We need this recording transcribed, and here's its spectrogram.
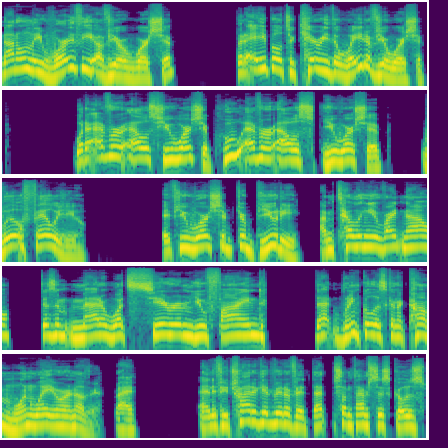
not only worthy of your worship, but able to carry the weight of your worship. Whatever else you worship, whoever else you worship will fail you. If you worship your beauty, I'm telling you right now, doesn't matter what serum you find, that wrinkle is going to come one way or another, right? And if you try to get rid of it, that sometimes just goes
